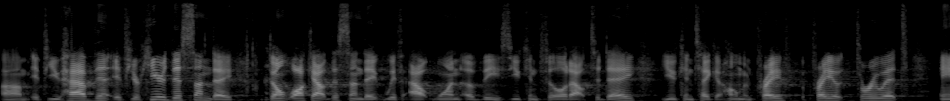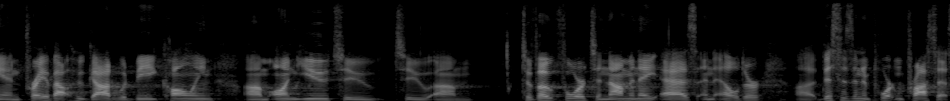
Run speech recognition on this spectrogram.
um, if you have them, if you're here this Sunday, don't walk out this Sunday without one of these. You can fill it out today. You can take it home and pray, pray through it and pray about who God would be calling um, on you to, to, um, to vote for, to nominate as an elder. Uh, this is an important process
